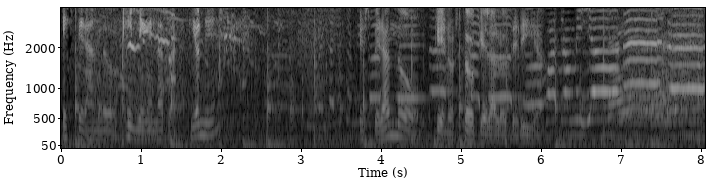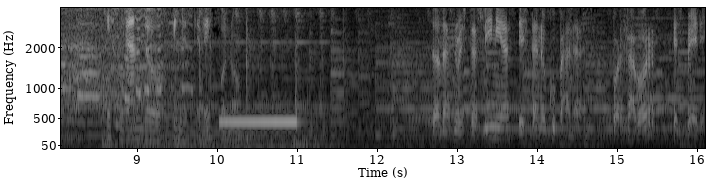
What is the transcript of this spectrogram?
Esperando que lleguen las vacaciones, Esperando que nos toque la lotería. esperando en el teléfono, Todas nuestras líneas están ocupadas. Por favor, espere.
